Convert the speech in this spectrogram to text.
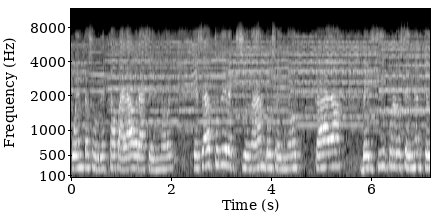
cuenta sobre esta palabra, Señor. Que seas tú direccionando, Señor, cada versículo, Señor, que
